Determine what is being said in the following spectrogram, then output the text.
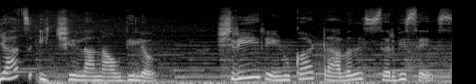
याच इच्छेला नाव दिलं श्री रेणुका ट्रॅव्हल सर्व्हिसेस.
